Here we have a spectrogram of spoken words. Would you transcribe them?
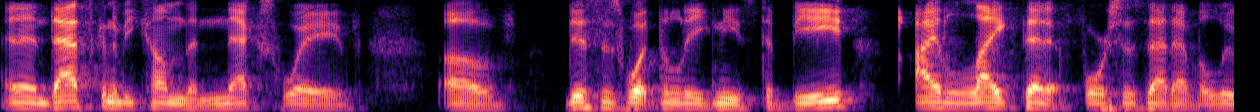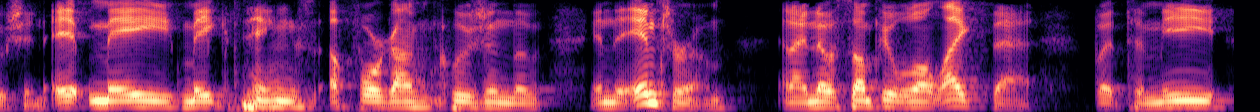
And then that's going to become the next wave of this is what the league needs to be. I like that it forces that evolution. It may make things a foregone conclusion in the, in the interim. And I know some people don't like that. But to me,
